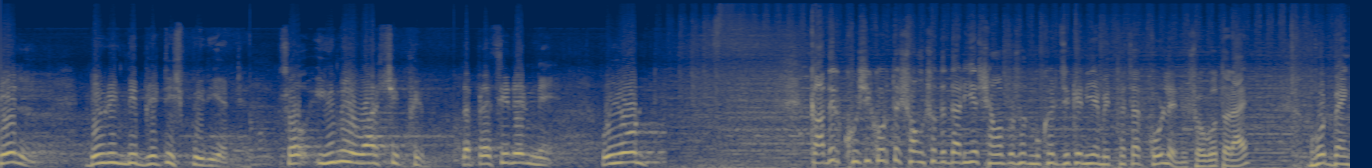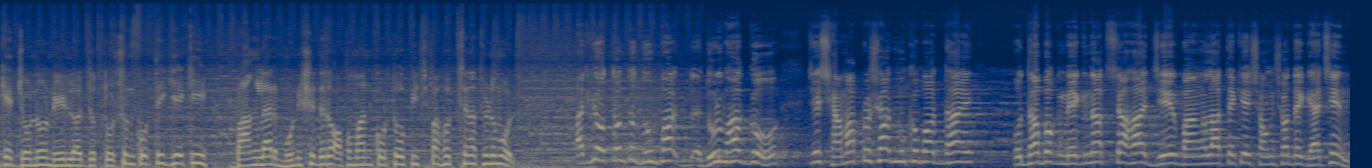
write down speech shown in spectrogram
jail during the British period. So you may worship him. The president may. We won't কাদের খুশি করতে সংসদে দাঁড়িয়ে শ্যামাপ্রসাদ মুখার্জিকে নিয়ে মিথ্যাচার করলেন সৌগত রায় ভোট ব্যাংকের জন্য নির্লজ্জ তোষণ করতে গিয়ে কি বাংলার মনীষীদেরও অপমান করতেও পিছপা হচ্ছে না তৃণমূল আজকে অত্যন্ত দুর্ভা- দুর্ভাগ্য যে শ্যামাপ্রসাদ মুখোপাধ্যায়, অধ্যাপক মেঘনাথ সাহা যে বাংলা থেকে সংসদে গেছেন,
